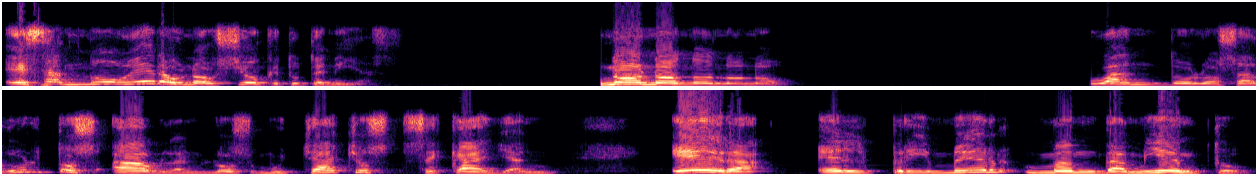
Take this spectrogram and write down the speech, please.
Esa no era una opción que tú tenías. No, no, no, no, no. Cuando los adultos hablan, los muchachos se callan. Era el primer mandamiento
